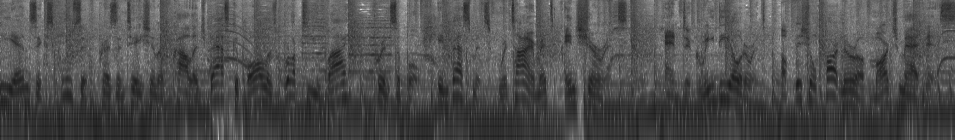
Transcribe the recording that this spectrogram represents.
PN's exclusive presentation of college basketball is brought to you by Principal, Investments, Retirement, Insurance, and Degree Deodorant, official partner of March Madness.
